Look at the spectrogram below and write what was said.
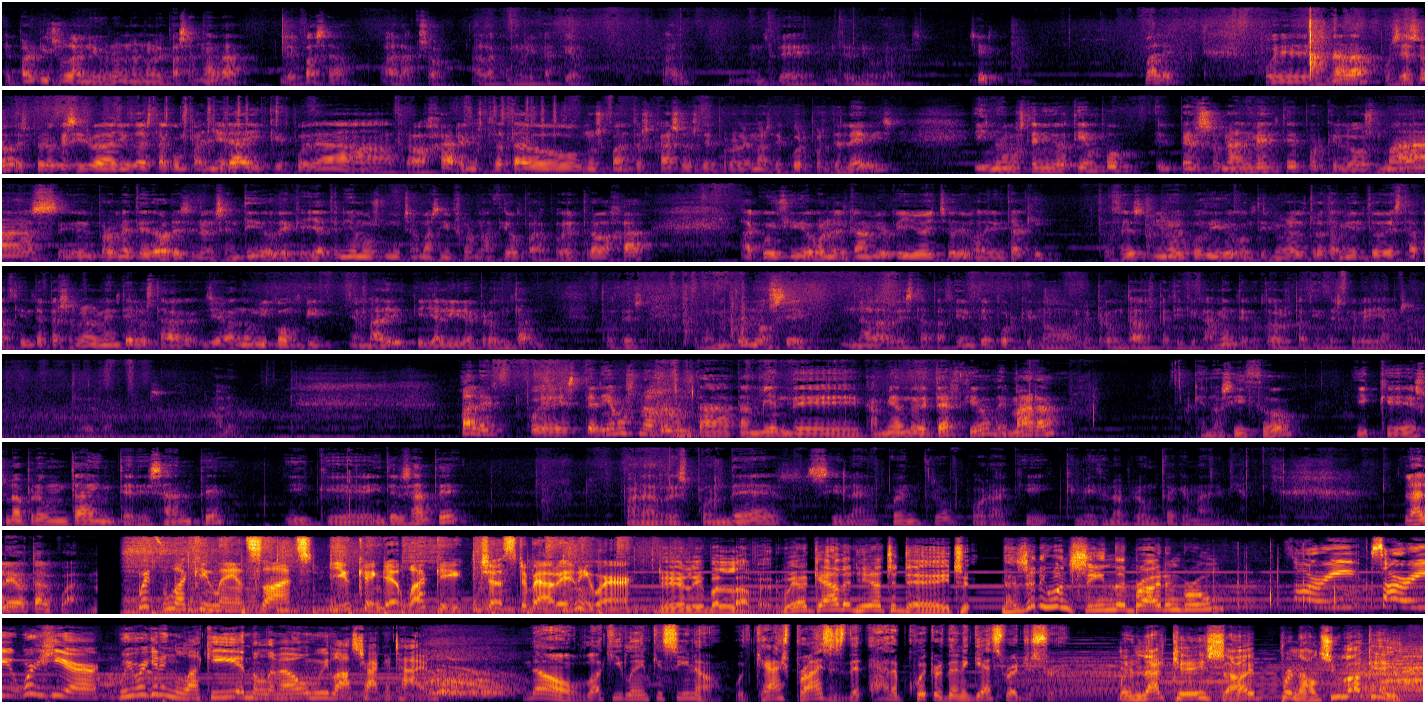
El Parkinson a la neurona no le pasa nada, le pasa al axón, a la comunicación, ¿vale? Entre, entre neuronas. ¿Sí? Vale. Pues nada, pues eso, espero que sirva de ayuda a esta compañera y que pueda trabajar. Hemos tratado unos cuantos casos de problemas de cuerpos de Levis y no hemos tenido tiempo eh, personalmente porque los más eh, prometedores en el sentido de que ya teníamos mucha más información para poder trabajar ha coincidido con el cambio que yo he hecho de Madrid a aquí. Entonces no he podido continuar el tratamiento de esta paciente personalmente, lo está llevando mi compi en Madrid, que ya le iré preguntando. Entonces, de momento no sé nada de esta paciente porque no le he preguntado específicamente con todos los pacientes que veíamos allí. Entonces, bueno, pues, ¿vale? Vale, pues teníamos una pregunta también de, cambiando de tercio, de Mara, que nos hizo y que es una pregunta interesante y que interesante para responder si la encuentro por aquí, que me hizo una pregunta que madre mía. La leo tal cual. With lucky landslots, you can get lucky just about anywhere. Dearly beloved, we are gathered here today to. Has anyone seen the bride and groom? Sorry, sorry, we're here. We were getting lucky in the limo and we lost track of time. No, Lucky Land Casino, with cash prizes that add up quicker than a guest registry. In that case, I pronounce you lucky.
